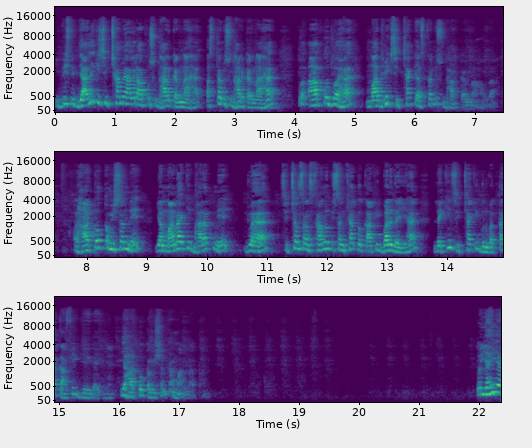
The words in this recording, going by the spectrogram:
कि विश्वविद्यालय की शिक्षा में अगर आपको सुधार करना है, स्तर में सुधार करना है तो आपको जो है माध्यमिक शिक्षा के स्तर में सुधार करना होगा। और हार्टोक कमीशन ने यह माना कि भारत में जो है शिक्षण संस्थानों की संख्या तो काफ़ी बढ़ गई है, लेकिन शिक्षा की गुणवत्ता काफ़ी गिर गई है। यह हार्टोक कमीशन का मानना था। तो यही है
